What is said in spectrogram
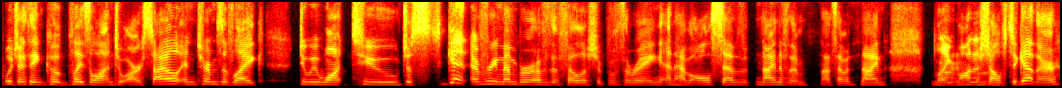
Which I think co- plays a lot into our style in terms of like, do we want to just get every member of the Fellowship of the Ring and have all seven, nine of them, not seven, nine, like Nine, on a shelf together,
